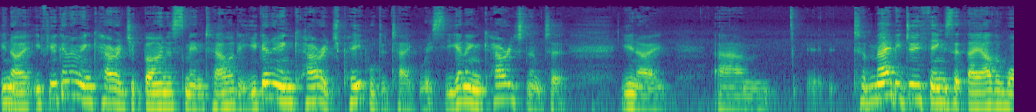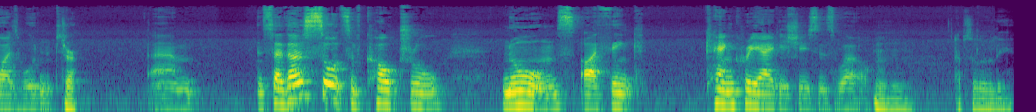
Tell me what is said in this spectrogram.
You know, if you're going to encourage a bonus mentality, you're going to encourage people to take risks. You're going to encourage them to, you know, um, to maybe do things that they otherwise wouldn't. Sure. Um, and so those sorts of cultural norms, I think, can create issues as well. Absolutely.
